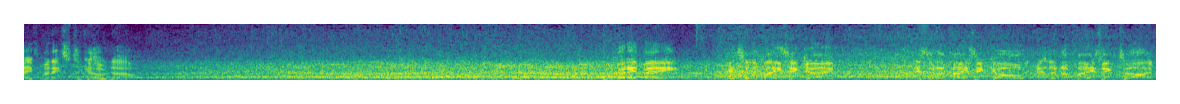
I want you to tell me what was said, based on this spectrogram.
five minutes to go now. Could it be? It's an amazing game. It's an amazing goal at an amazing time.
